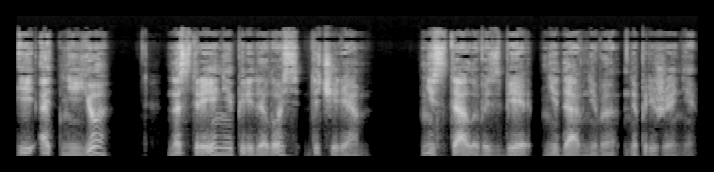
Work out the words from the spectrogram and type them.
и от нее настроение передалось дочерям. Не стало в избе недавнего напряжения.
